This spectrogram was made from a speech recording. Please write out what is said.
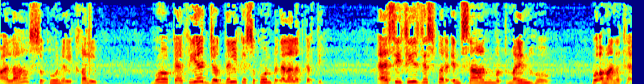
اللہ سکون القلب۔ وہ کیفیت جو دل کے سکون پہ دلالت کرتی۔ ایسی چیز جس پر انسان مطمئن ہو، وہ امانت ہے۔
